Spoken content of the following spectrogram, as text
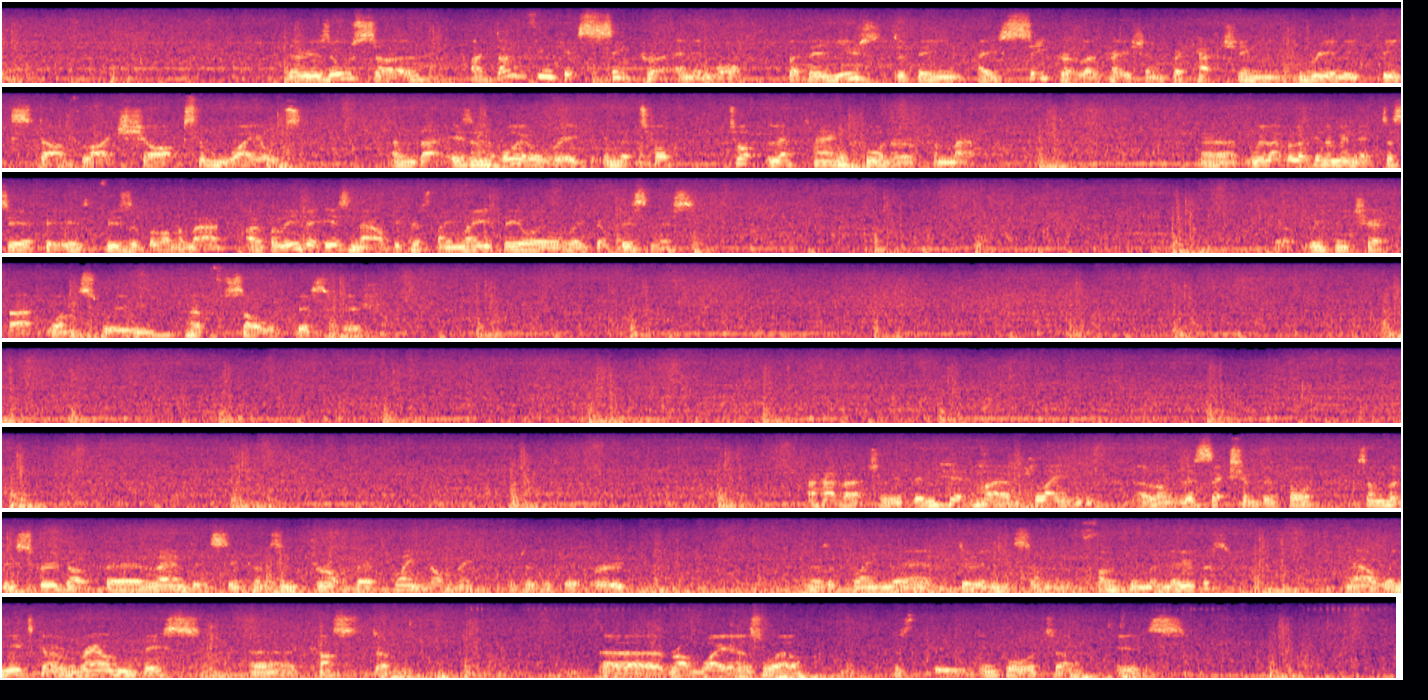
There is also, I don't think it's secret anymore, but there used to be a secret location for catching really big stuff like sharks and whales. And that is an oil rig in the top top left hand corner of the map. Uh, we'll have a look in a minute to see if it is visible on the map. I believe it is now because they made the oil rig a business. We can check that once we have sold this fish. I have actually been hit by a plane along this section before. Somebody screwed up their landing sequence and dropped their plane on me, which was a bit rude. There's a plane there doing some funky maneuvers. Now we need to go around this uh, custom uh, runway as well, because the importer is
